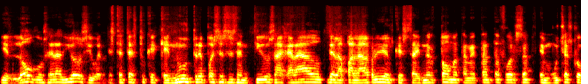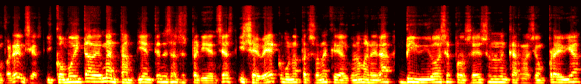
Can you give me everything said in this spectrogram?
y el Logos era Dios y bueno, este texto que, que nutre pues ese sentido sagrado de la palabra y del que Steiner toma también también tanta fuerza en muchas conferencias. Y como Ita Beckman también tiene esas experiencias y se ve como una persona que de alguna manera vivió ese proceso en una encarnación previa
